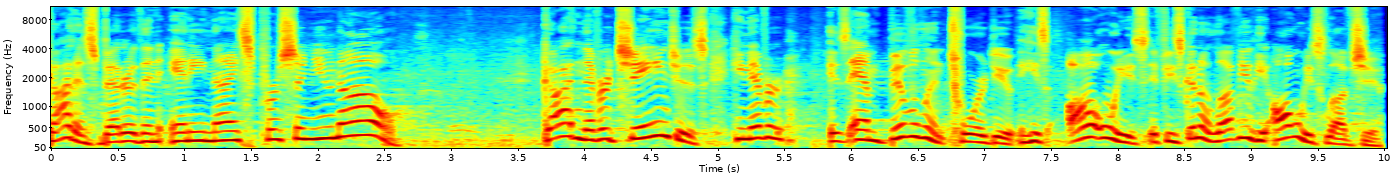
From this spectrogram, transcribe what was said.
God is better than any nice person you know. God never changes. He never is ambivalent toward you. He's always, if He's going to love you, He always loves you.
